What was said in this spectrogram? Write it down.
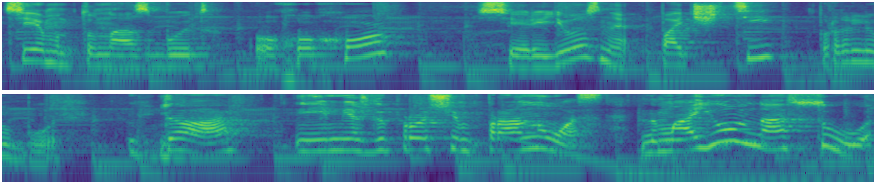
тема-то у нас будет охо-хо, серьезная, почти про любовь. Да, и, между прочим, про нос. На моем носу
